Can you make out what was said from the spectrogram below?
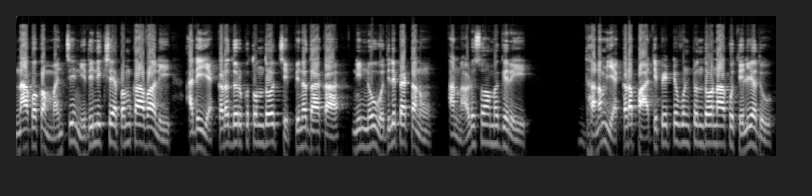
నాకొక మంచి నిధి నిక్షేపం కావాలి. అది ఎక్కడ దొరుకుతుందో చెప్పిన దాకా నిన్ను వదిలిపెట్టను అన్నాడు సోమగిరి. ధనం ఎక్కడ పాతిపెట్టి ఉంటుందో నాకు తెలియదు.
